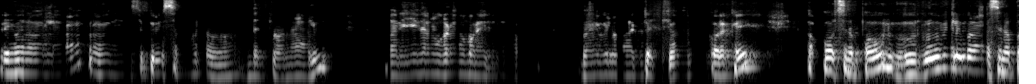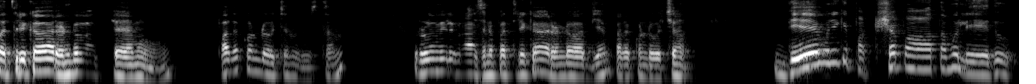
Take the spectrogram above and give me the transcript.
ప్రియమైన ప్రభు యేసుక్రీస్తు అందరికీ వందనాలు మరి ఈ దినం కూడా మన బైబిల్ వాక్య కొరకై అప్పోసిన పౌలు రూమిలకు రాసిన పత్రిక రెండవ అధ్యాయము పదకొండవ వచనం చూస్తాను రూమిలకు రాసిన పత్రిక రెండవ అధ్యాయం పదకొండవ వచనం. దేవునికి పక్షపాతము లేదు.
